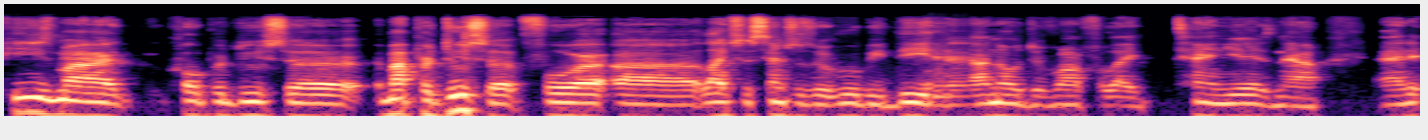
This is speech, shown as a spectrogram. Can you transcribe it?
he's my co-producer, my producer for uh, Life's Essentials with Ruby Dee, and I know Javon for like ten years now, and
